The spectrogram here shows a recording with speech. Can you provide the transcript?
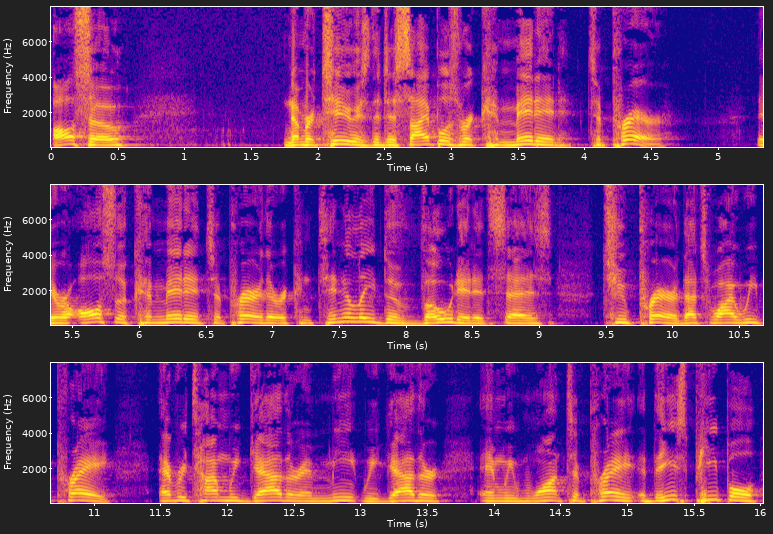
Also, Number two is the disciples were committed to prayer. They were also committed to prayer. They were continually devoted, it says, to prayer. That's why we pray every time we gather and meet. We gather and we want to pray. These people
